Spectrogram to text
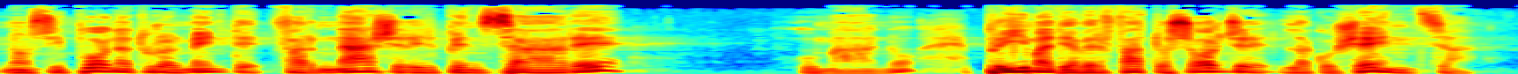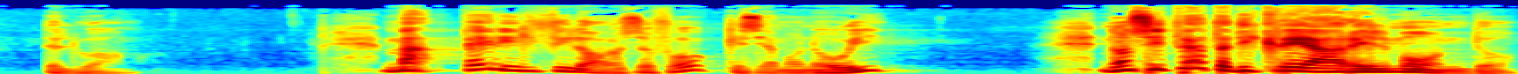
Non si può naturalmente far nascere il pensare umano prima di aver fatto sorgere la coscienza dell'uomo. Ma per il filosofo, che siamo noi, non si tratta di creare il mondo,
